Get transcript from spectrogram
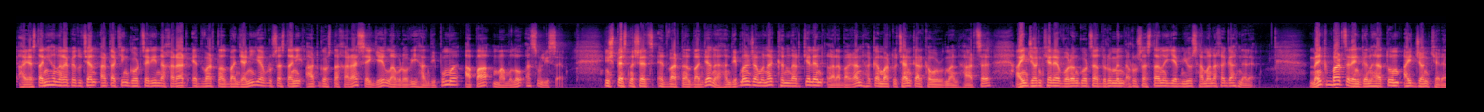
Հայաստանի Հանրապետության արտաքին գործերի նախարար Էդվարդ Նալբանդյանի եւ Ռուսաստանի արտգործնախարար Սերգեյ Լավրովի հանդիպումը, ապա մամուլո ասուլիսը։ Ինչպես նշեց Էդվարդ Նալբանդյանը, հանդիպման ժամանակ քննարկել են Ղարաբաղյան հակամարտության կարգավորման հարցը, այն ջանքերը, որոնք գործադրում են Ռուսաստանը եւ մյուս համանախագահները։ Մենք բարձր ենք գնահատում այդ ջանքերը,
